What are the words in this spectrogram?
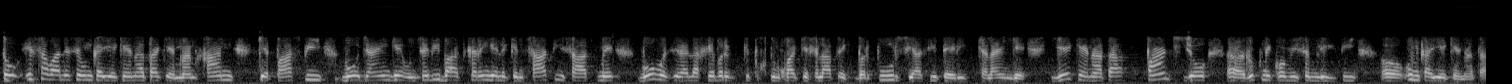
تو اس حوالے سے ان کا یہ کہنا تھا کہ عمران خان کے پاس بھی وہ جائیں گے، ان سے بھی بات کریں گے، لیکن لیکن ساتھ ہی ساتھ میں وہ وزیر اعلیٰ خیبر پختونخوا کے خلاف ایک بھرپور سیاسی تحریک چلائیں گے۔ یہ کہنا تھا۔ پانچ جو رکن قومی اسمبلی تھی ان کا یہ کہنا تھا۔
